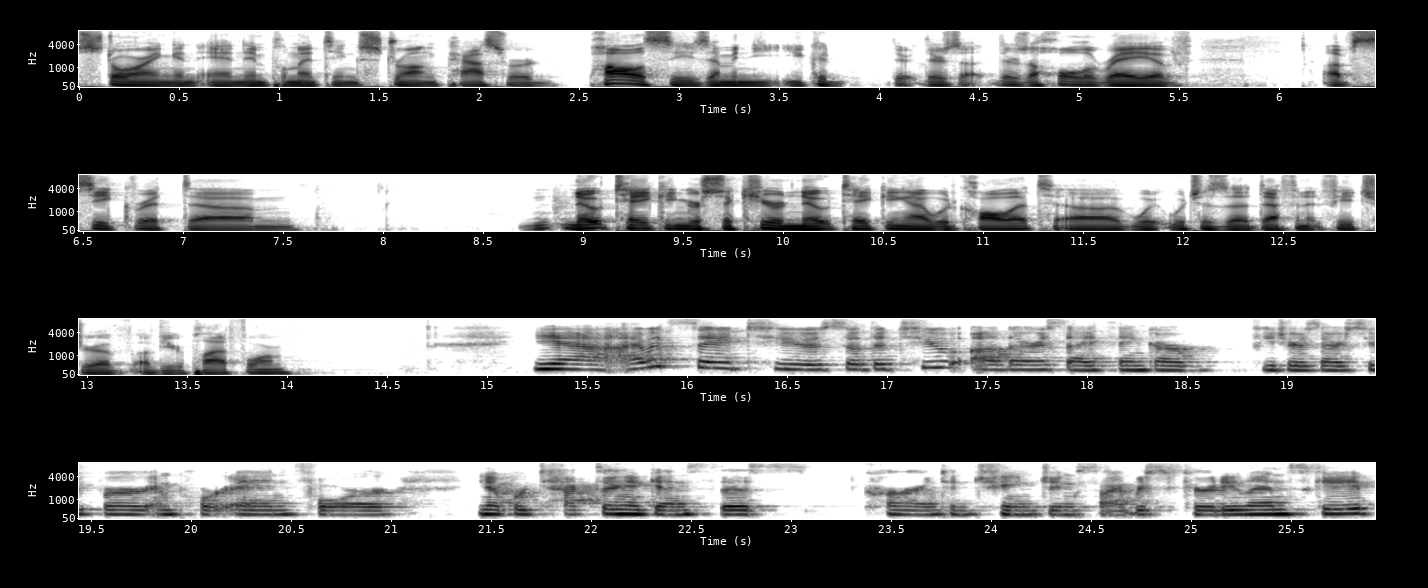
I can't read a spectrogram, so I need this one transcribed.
storing and, and implementing strong password policies. I mean, you, you could there, there's a there's a whole array of of secret um, note taking or secure note taking, I would call it, uh, w- which is a definite feature of, of your platform. Yeah, I would say too. So the two others I think are features are super important for you know protecting against this current and changing cybersecurity landscape.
